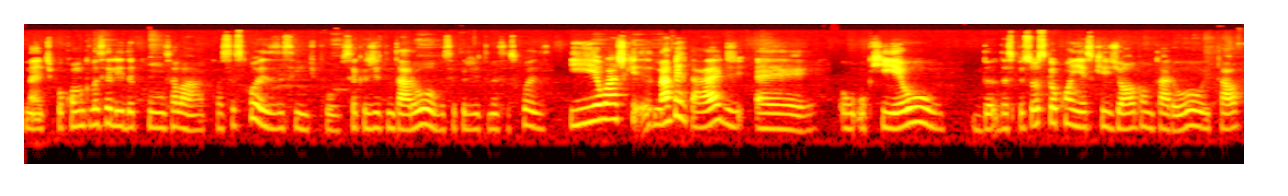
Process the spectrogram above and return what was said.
Né? Tipo, como que você lida com, sei lá, com essas coisas, assim, tipo, você acredita em tarô, você acredita nessas coisas? E eu acho que, na verdade, é, o, o que eu, da- das pessoas que eu conheço que jogam tarô e tal,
